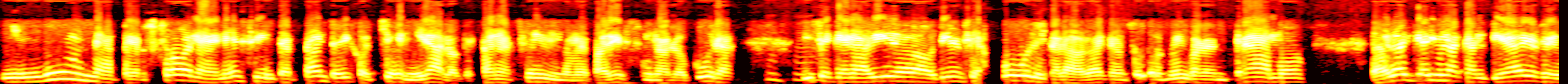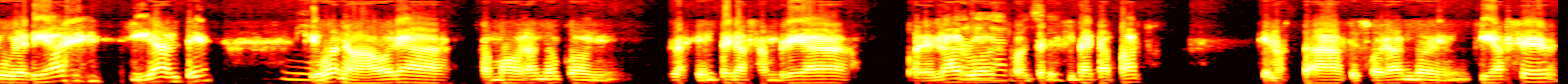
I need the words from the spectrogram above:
ninguna persona en ese intertanto dijo, che, mirá, lo que están haciendo me parece una locura. Dice que han habido audiencias públicas, la verdad que nosotros nunca lo entramos. La verdad que hay una cantidad de irregularidades gigante, que bueno, ahora estamos hablando con la gente de la Asamblea para el Árbol, con Teresita Capaz, que nos está asesorando en qué hacer,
